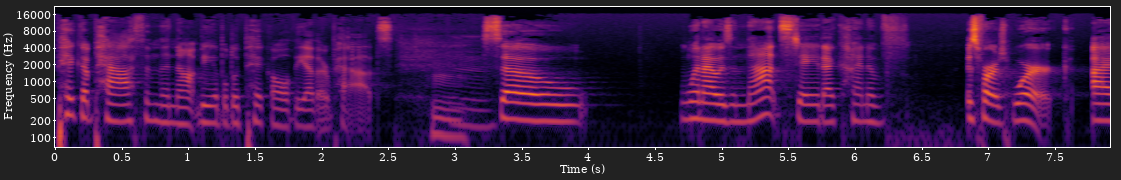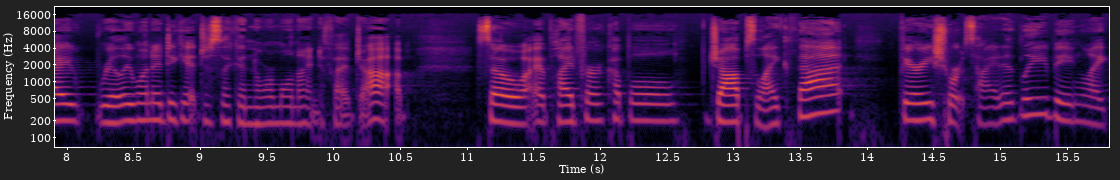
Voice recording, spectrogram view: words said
pick a path and then not be able to pick all the other paths. Hmm. Hmm. So when I was in that state, I kind of, as far as work, I really wanted to get just like a normal nine to five job. So I applied for a couple jobs like that, very short sightedly, being like,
